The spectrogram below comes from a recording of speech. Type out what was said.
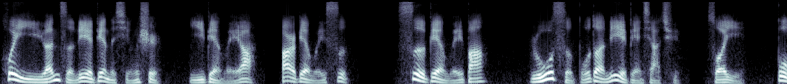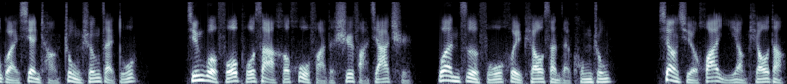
会以原子裂变的形式，一变为二，二变为四，四变为八，如此不断裂变下去。所以，不管现场众生再多，经过佛菩萨和护法的施法加持，万字符会飘散在空中，像雪花一样飘荡，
